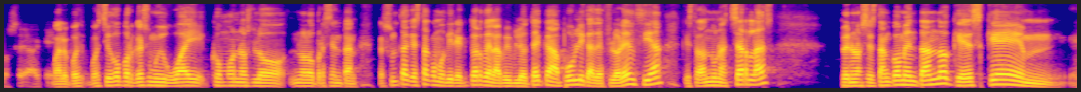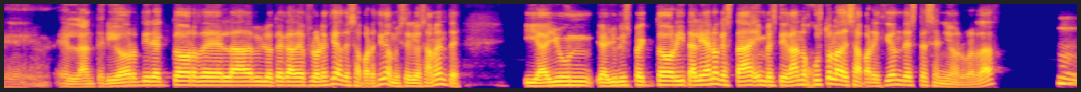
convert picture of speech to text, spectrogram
o sea que... Vale, pues, pues sigo porque es muy guay cómo nos lo, nos lo presentan. Resulta que está como director de la Biblioteca Pública de Florencia, que está dando unas charlas, pero nos están comentando que es que mm, eh, el anterior director de la Biblioteca de Florencia ha desaparecido misteriosamente. Y hay, un, y hay un inspector italiano que está investigando justo la desaparición de este señor, ¿verdad? Mm.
